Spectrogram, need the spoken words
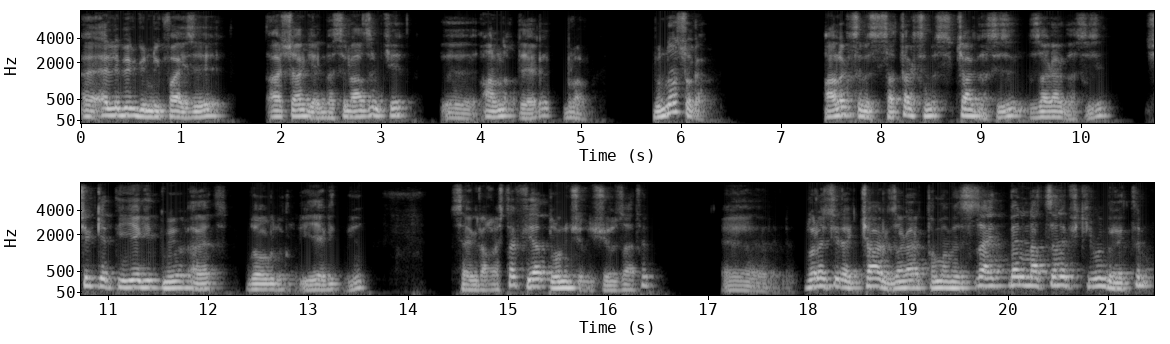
e, 51 günlük faizi aşağı gelmesi lazım ki e, anlık değeri bulalım. Bundan sonra alırsınız, satarsınız, kar da sizin, zarar da sizin. Şirket iyiye gitmiyor, evet doğrudur, iyiye gitmiyor. Sevgili arkadaşlar, fiyat da onun için düşüyor zaten. Ee, dolayısıyla kar, zarar tamamen size ait. Ben naçizane fikrimi belirttim.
